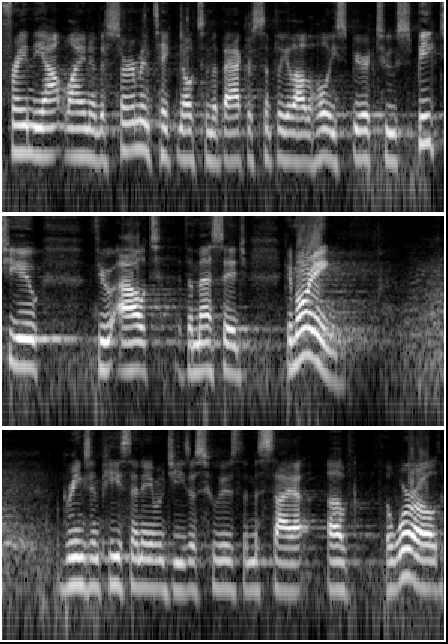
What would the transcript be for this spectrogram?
frame the outline of the sermon. Take notes in the back or simply allow the Holy Spirit to speak to you throughout the message. Good morning. Greetings and peace in the name of Jesus, who is the Messiah of the world.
